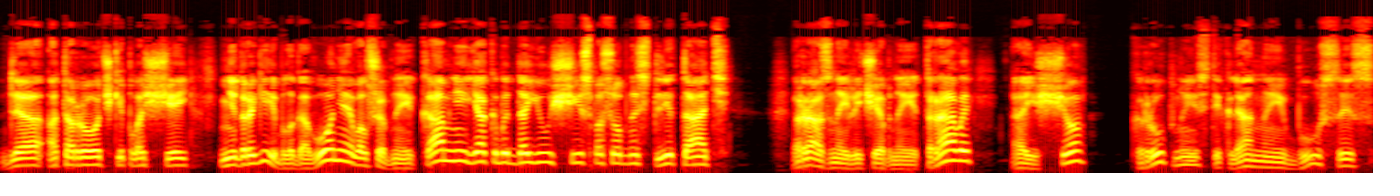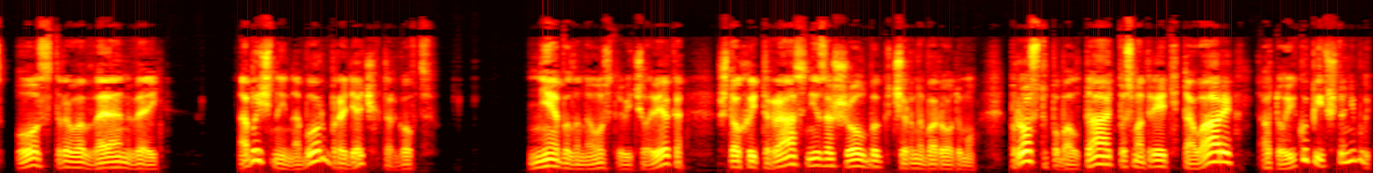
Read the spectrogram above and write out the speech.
для оторочки плащей, недорогие благовония, волшебные камни, якобы дающие способность летать, разные лечебные травы, а еще крупные стеклянные бусы с острова Венвей, обычный набор бродячих торговцев. Не было на острове человека, что хоть раз не зашел бы к Чернобородому, просто поболтать, посмотреть товары, а то и купить что-нибудь.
